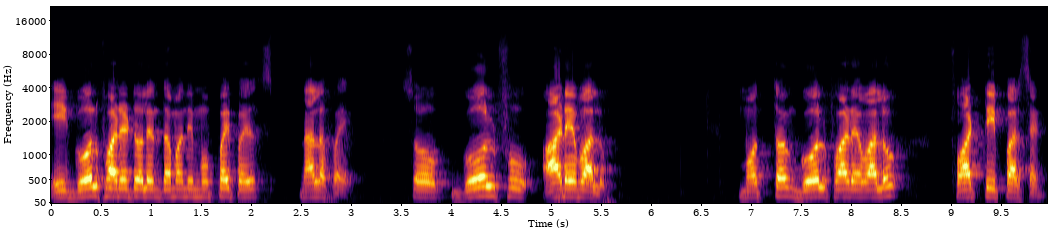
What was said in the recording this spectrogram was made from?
ఈ గోల్ఫ్ ఆడేటోళ్ళు ఎంతమంది? ముప్పై నలభై. సో గోల్ఫ్ ఆడేవాళ్ళు. మొత్తం గోల్ఫ్ ఆడేవాళ్ళు forty percent.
